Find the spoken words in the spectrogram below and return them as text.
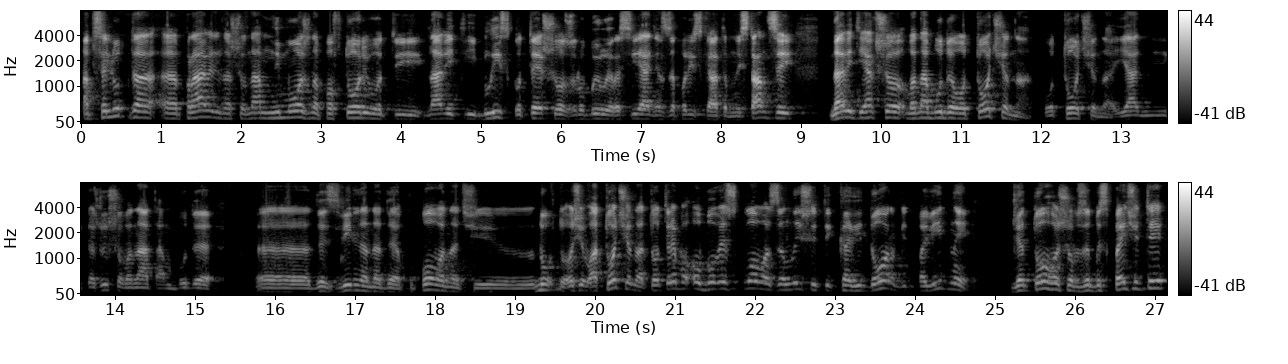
абсолютно е, правильно, що нам не можна повторювати навіть і близько те, що зробили росіяни з Запорізької атомної станції. Навіть якщо вона буде оточена, оточена, я не кажу, що вона там буде е, десь звільнена, де окупована, чи е, ну оточена, то треба обов'язково залишити коридор відповідний для того, щоб забезпечити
